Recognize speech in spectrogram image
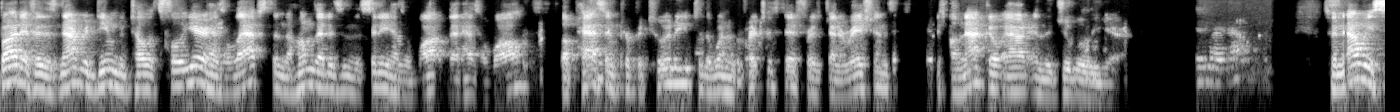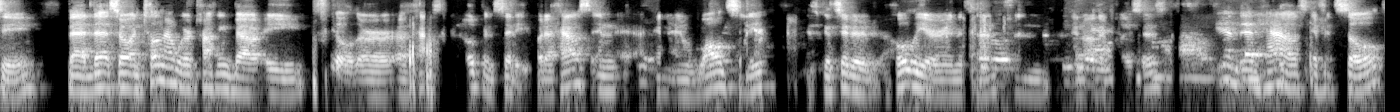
But if it is not redeemed until its full year has elapsed, then the home that is in the city has a wall that has a wall will pass in perpetuity to the one who purchased it for his generations. It shall not go out in the jubilee year. So now we see that that so until now we are talking about a field or a house in an open city, but a house in, in a walled city is considered holier in a sense than in other places. And that house, if it's sold,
